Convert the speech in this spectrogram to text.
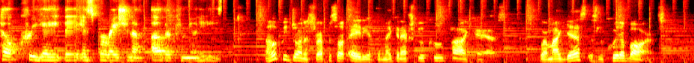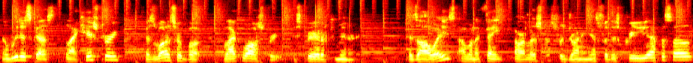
helped create the inspiration of other communities. I hope you join us for episode 80 of the Making After School Cool podcast, where my guest is Laquita Barnes, and we discuss Black history as well as her book, Black Wall Street The Spirit of Community. As always, I want to thank our listeners for joining us for this preview episode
